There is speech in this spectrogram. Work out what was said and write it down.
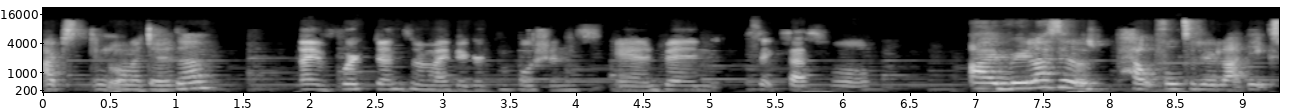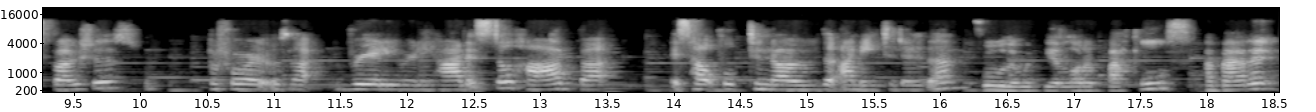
I just didn't want to do them. I've worked on some of my bigger compulsions and been successful. I realized that it was helpful to do like the exposures before it was like really, really hard. It's still hard, but it's helpful to know that I need to do them. Before there would be a lot of battles about it,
